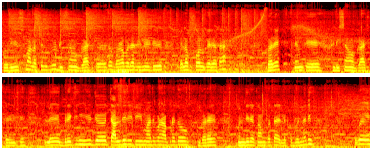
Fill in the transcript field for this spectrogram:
તો રીલ્સમાં લખેલું હતું, ડીસીમાં બ્લાસ્ટ થયો હતો. ઘણા બધા રિલેટિવ પહેલાં કોલ કર્યા હતા ઘરે, એમ કે ડીસામાં બ્લાસ્ટ થયું છે. એટલે બ્રેકિંગ ન્યૂઝ ચાલતી હતી ટીવીમાંથી, પણ આપણે તો ઘરે મંદિરે કામ કરતા એટલે ખબર નથી. તો ભાઈ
